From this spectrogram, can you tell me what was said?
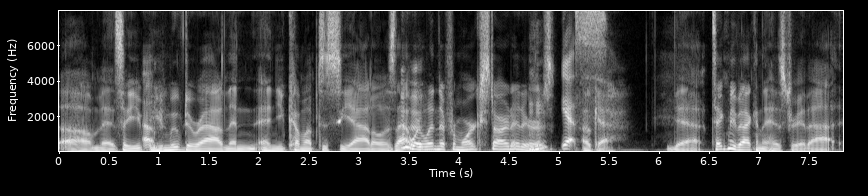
Oh man! So you, you moved around, and then and you come up to Seattle. Is that where Linda from work started, or is, Mm-hmm. Yes. Okay, yeah. Take me back in the history of that.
